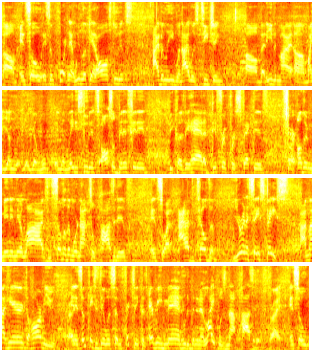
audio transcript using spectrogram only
Um, and so it's important that we look at all students. I believe when I was teaching, um, that even my uh, my young young young lady students also benefited because they had a different perspective Sure. from other men in their lives, and some of them were not so positive. And so I, I had to tell them, "You're in a safe space. I'm not here to harm you." And in some cases, there was some friction because every man who'd have been in their life was not positive. Right. And so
